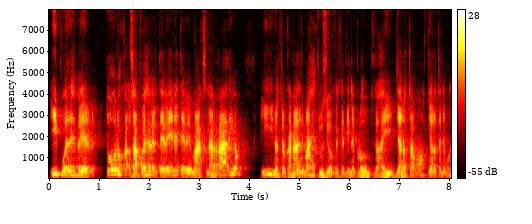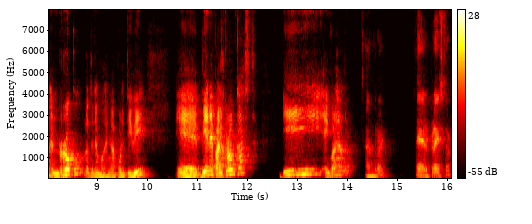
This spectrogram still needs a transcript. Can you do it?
y puedes ver todos los, o sea, puedes ver TVN, TV Max, la radio y nuestro canal más exclusivo que es que tiene productos ahí. Ya lo estamos, ya lo tenemos en Roku, lo tenemos en Apple TV, eh, viene para el Chromecast y ¿en cuál es el otro? Android, el Play Store.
